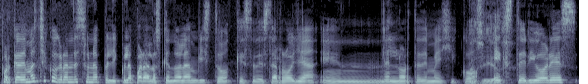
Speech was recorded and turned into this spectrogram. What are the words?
Porque además Chico Grande es una película, para los que no la han visto, que se desarrolla en el norte de México. Así es. Exteriores,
